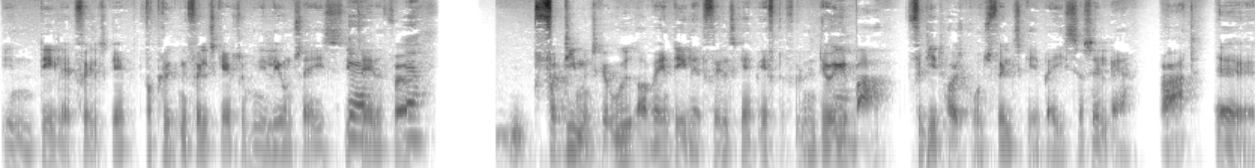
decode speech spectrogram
en del af et fællesskab, et forpligtende fællesskab, som min eleven sagde i citatet før. ja. Fordi man skal ud og være en del af et fællesskab efterfølgende. Det er jo Ja. ikke bare, fordi et højskolens fællesskab er i sig selv er rart. Øh,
